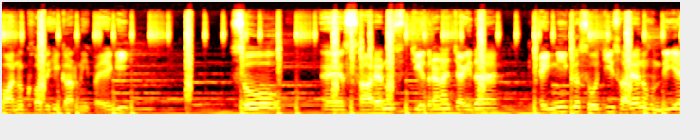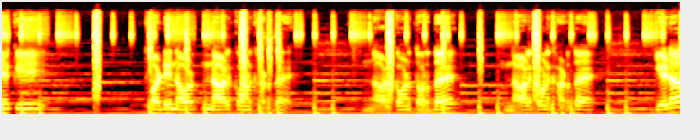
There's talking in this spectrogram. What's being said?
ਤੁਹਾਨੂੰ ਖੁਦ ਹੀ ਕਰਨੀ ਪਏਗੀ। ਸੋ ਸਾਰਿਆਂ ਨੂੰ ਸੁਚੇਤ ਰਹਿਣਾ ਚਾਹੀਦਾ ਹੈ। ਇੰਨੀ ਕੁ ਸੋਝੀ ਸਾਰਿਆਂ ਨੂੰ ਹੁੰਦੀ ਹੈ ਕਿ ਤੁਹਾਡੇ ਨਾਲ ਨਾਲ ਕੌਣ ਖੜਦਾ ਹੈ? ਨਾਲ ਕੌਣ ਤੁਰਦਾ ਹੈ? ਨਾਲ ਕੌਣ ਖੜਦਾ ਹੈ? ਜਿਹੜਾ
